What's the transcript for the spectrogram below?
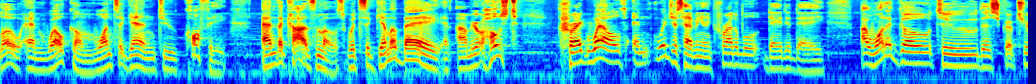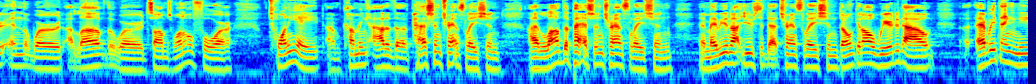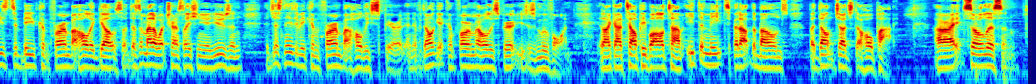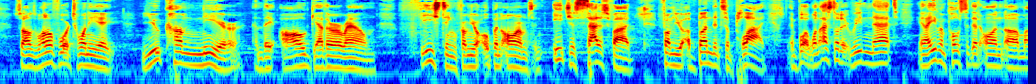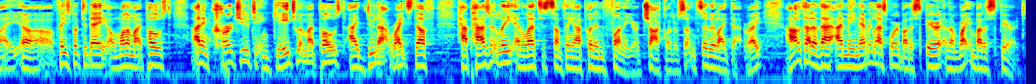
Hello and welcome once again to Coffee and the Cosmos with Sagima Bay. And I'm your host, Craig Wells, and we're just having an incredible day today. I want to go to the scripture and the word. I love the word, Psalms 104, 28. I'm coming out of the Passion Translation. I love the Passion Translation. And maybe you're not used to that translation. Don't get all weirded out everything needs to be confirmed by Holy Ghost. So it doesn't matter what translation you're using, it just needs to be confirmed by Holy Spirit. And if it don't get confirmed by Holy Spirit, you just move on. Like I tell people all the time, eat the meat, spit out the bones, but don't judge the whole pie. All right, so listen. Psalms 104 28. You come near, and they all gather around feasting from your open arms, and each is satisfied from your abundant supply. And boy, when I started reading that, and I even posted that on uh, my uh, Facebook today on one of my posts, I'd encourage you to engage with my post. I do not write stuff haphazardly unless it's something I put in funny or chocolate or something silly like that, right? Outside of that, I mean every last word by the Spirit, and I'm writing by the Spirit.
